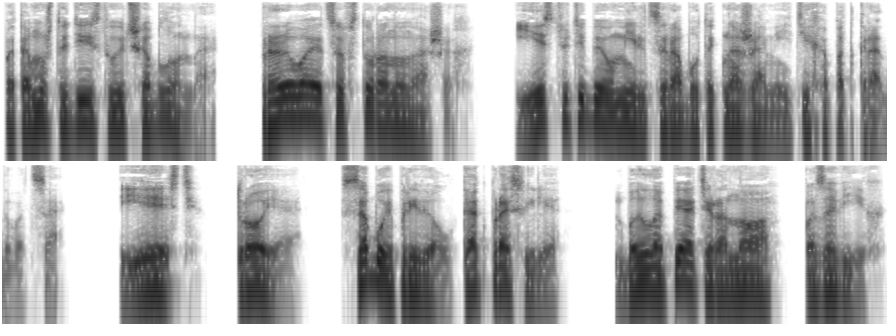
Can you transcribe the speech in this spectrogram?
Потому что действуют шаблонно, прорываются в сторону наших. Есть у тебя умельцы работать ножами и тихо подкрадываться? Есть, трое. С собой привел, как просили. Было пятеро, но позови их.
